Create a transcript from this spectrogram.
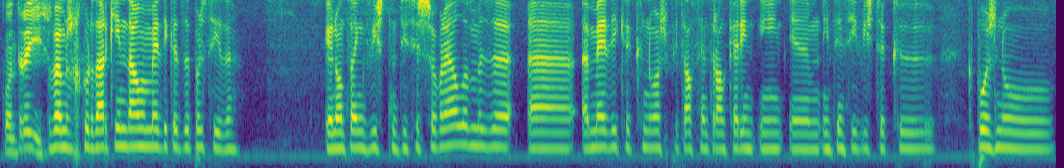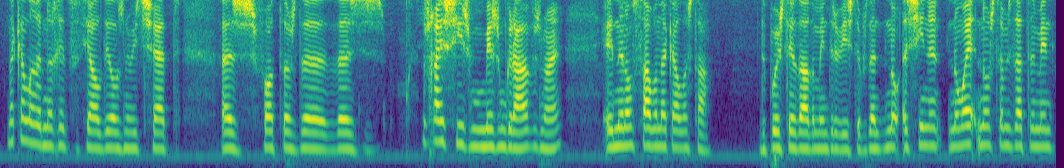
contra isto. Vamos recordar que ainda há uma médica desaparecida. Eu não tenho visto notícias sobre ela, mas a, a, a médica que no Hospital Central, que era in, in, intensivista, que, que pôs no, naquela, na rede social deles, no WeChat, as fotos de, das, dos raios-x mesmo graves, não é? Ainda não sabe onde é que ela está depois de ter dado uma entrevista. Portanto, não, a China não é, não estamos exatamente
